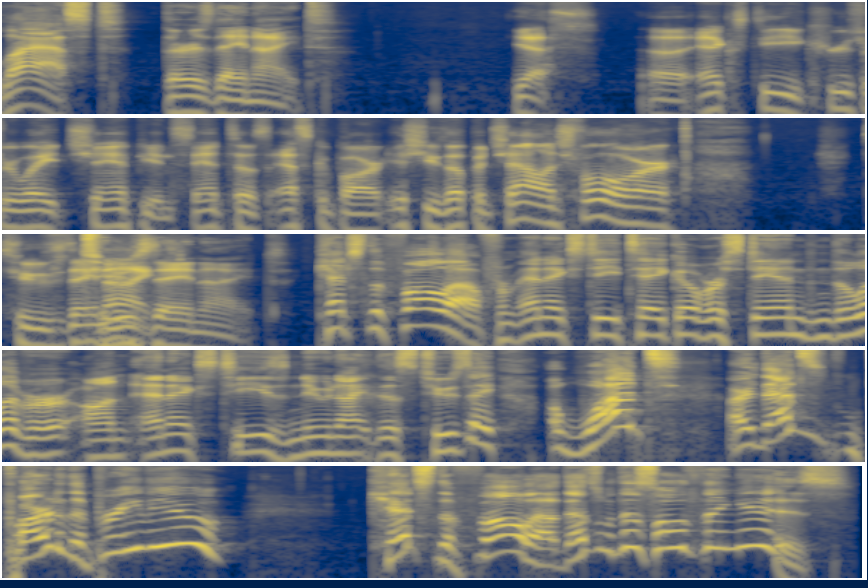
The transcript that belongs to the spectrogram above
last Thursday night. Yes. Uh, NXT Cruiserweight Champion Santos Escobar issues up a challenge for Tuesday, night. Tuesday night. Catch the fallout from NXT Takeover Stand and Deliver on NXT's new night this Tuesday. Uh, what? Are that's part of the preview? Catch the fallout. That's what this whole thing is.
